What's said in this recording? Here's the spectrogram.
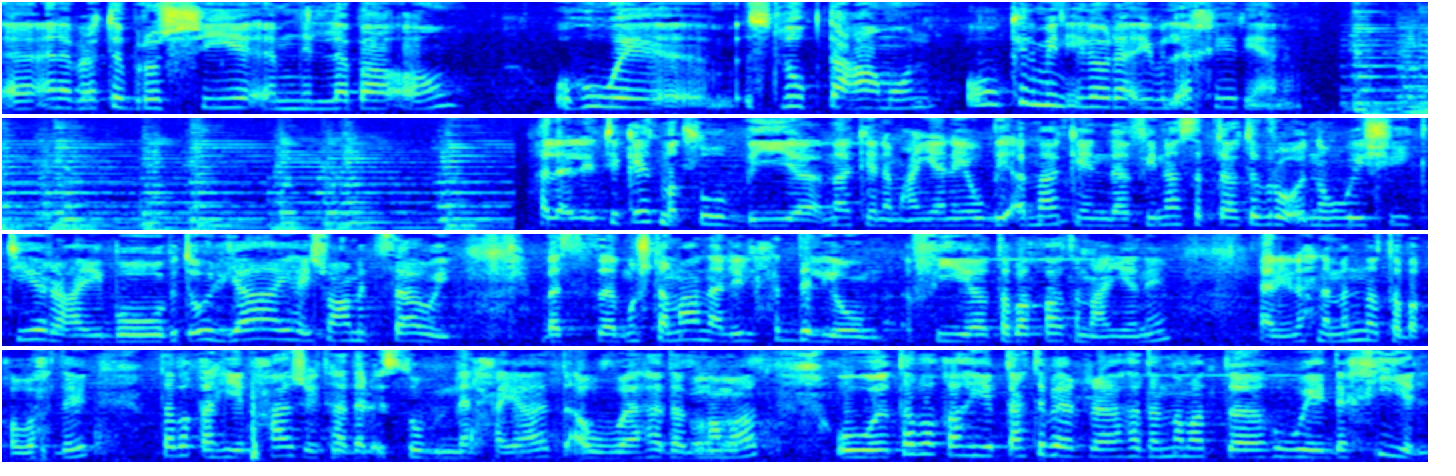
آه، أنا بعتبره شيء من اللباقة وهو أسلوب تعامل وكل من له رأي بالأخير يعني. الاتيكيت مطلوب بأماكن معينة وبأماكن في ناس بتعتبره إنه هو شيء كثير عيب وبتقول ياي هي شو عم تساوي؟ بس مجتمعنا لحد اليوم في طبقات معينة. يعني نحن منا طبقة واحدة طبقة هي بحاجة هذا الأسلوب من الحياة أو هذا النمط. وطبقة هي بتعتبر هذا النمط هو دخيل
